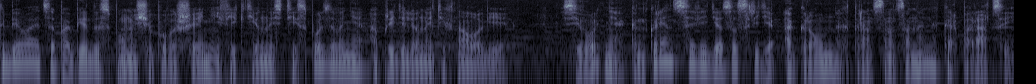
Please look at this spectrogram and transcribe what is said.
добиваются победы с помощью повышения эффективности использования определенной технологии. Сегодня конкуренция ведется среди огромных транснациональных корпораций,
